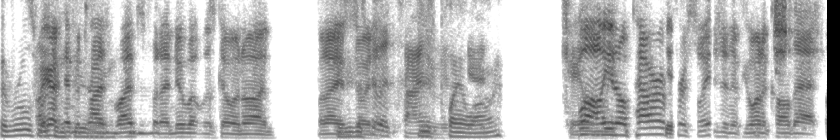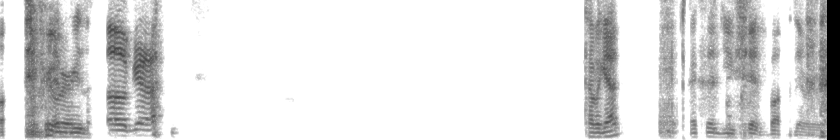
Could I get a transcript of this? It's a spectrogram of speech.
The rules I were got hypnotized once, but I I knew what was going on. But I Did you just enjoyed it. You just play along. Well, you know, power of Yeah. persuasion, if you want to call that. everywhere oh god. Come again? I said you shit bugs everywhere.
